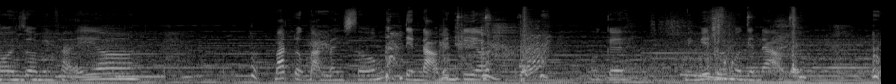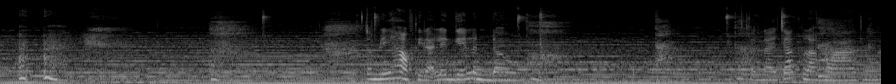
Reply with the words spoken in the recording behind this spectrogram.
Rồi giờ mình phải uh, bắt được bạn này sớm. Tiền đạo bên kia. Ok mình biết hướng của tiền đạo rồi. Tâm lý học thì lại lên ghế lần đầu. Lần này chắc là hòa thôi.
